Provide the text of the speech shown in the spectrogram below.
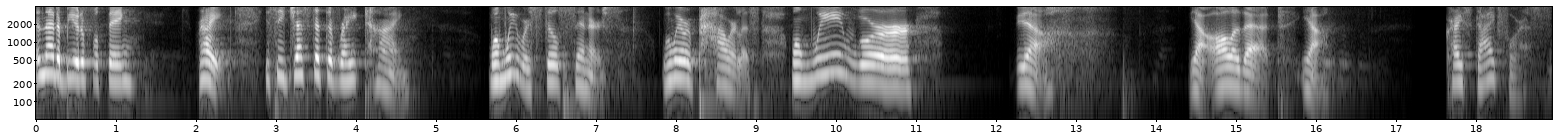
Isn't that a beautiful thing? Right. You see, just at the right time, when we were still sinners, when we were powerless, when we were, yeah, yeah, all of that. Yeah. Christ died for us.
